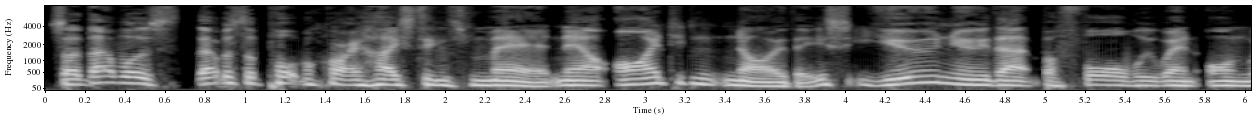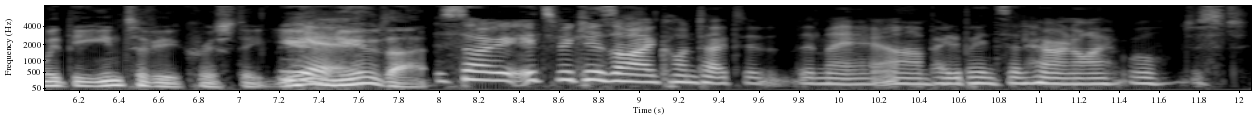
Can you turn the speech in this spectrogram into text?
so that was that was the Port Macquarie Hastings mayor. Now I didn't know this. You knew that before we went on with the interview, Krysti. You Yeah. knew that. So it's because I contacted the mayor, um, Peta Pinson. Her and I, will just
